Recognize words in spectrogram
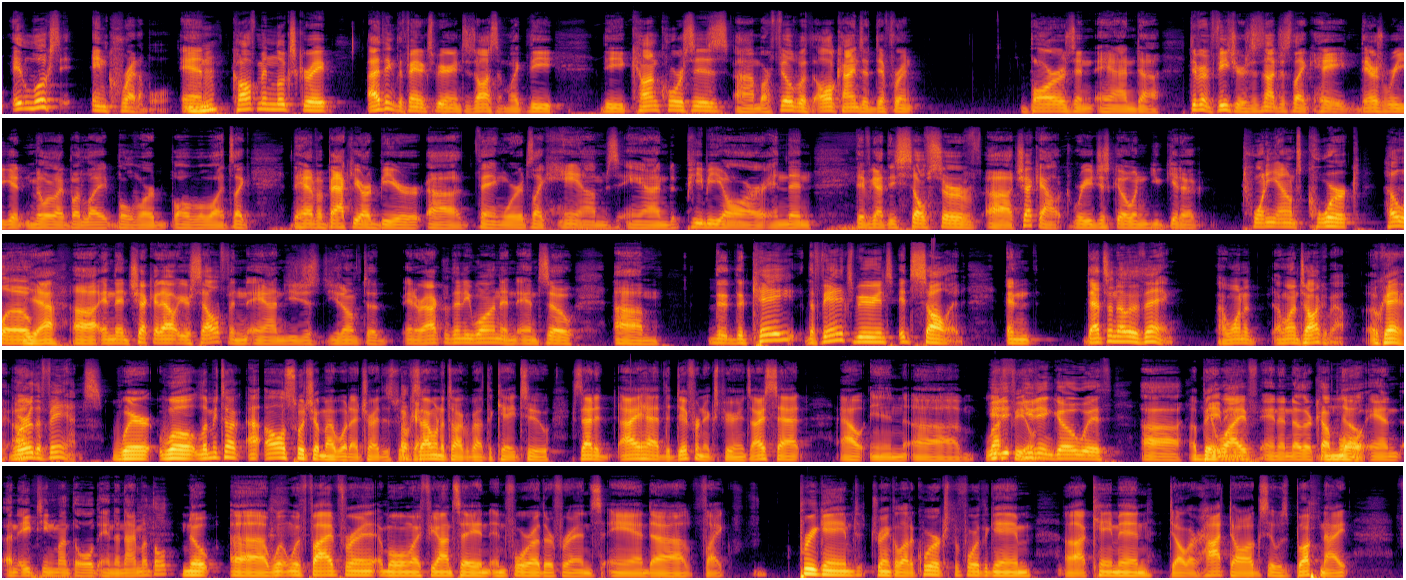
it looks incredible. And Mm-hmm. Kauffman looks great. I think the fan experience is awesome. Like the the concourses um, are filled with all kinds of different bars and and uh, different features. It's not just like, hey, there's where you get Miller Lite, Bud Light, Boulevard, blah blah blah. It's like they have a backyard beer uh, thing where it's like Hamm's and PBR, and then they've got these self serve uh, checkout where you just go and you get a 20 ounce Quirk. Hello, Yeah. uh, and then check it out yourself, and and you just you don't have to interact with anyone, and and so um, the the K the fan experience it's solid, and that's another thing I want to I want to talk about. Okay. Where uh, are the fans? Where well, let me talk. I'll switch up my what I tried this week because Okay. I want to talk about the K too. Because I did, I had the different experience. I sat out in um, You, left field. you didn't go with uh, A baby. wife and another couple No. and an 18 month old and a nine month old. Nope. Uh, went with five friends. Well, my fiance and, and four other friends, and uh, like pre-gamed, drank a lot of quirks before the game. Uh, came in, dollar hot dogs. It was Buck night.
